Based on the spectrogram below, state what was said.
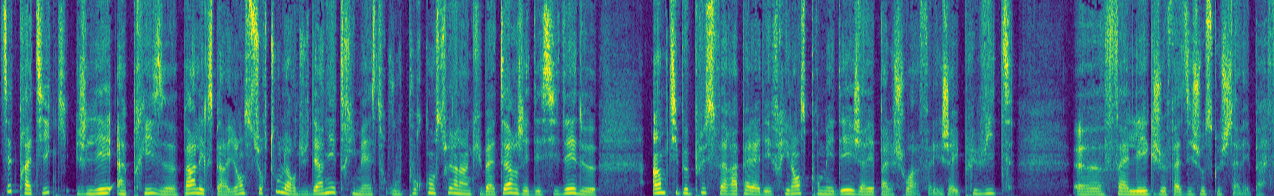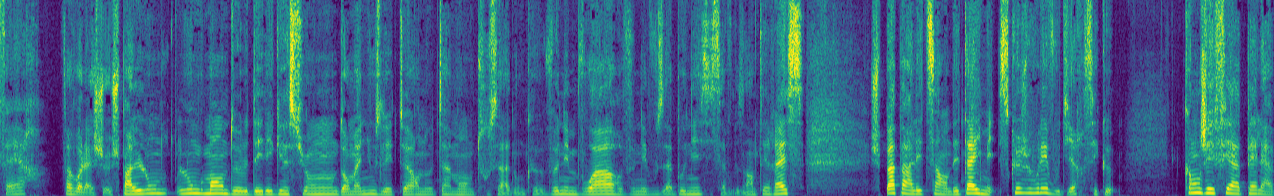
cette pratique, je l'ai apprise par l'expérience, surtout lors du dernier trimestre, où pour construire l'incubateur, j'ai décidé de un petit peu plus faire appel à des freelances pour m'aider, j'avais pas le choix, fallait que j'aille plus vite, euh, fallait que je fasse des choses que je savais pas faire, Enfin voilà, je, parle longuement de délégation dans ma newsletter notamment, tout ça. Donc euh, venez me voir, venez vous abonner si ça vous intéresse. Je ne vais pas parler de ça en détail, mais ce que je voulais vous dire, c'est que quand j'ai fait appel à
